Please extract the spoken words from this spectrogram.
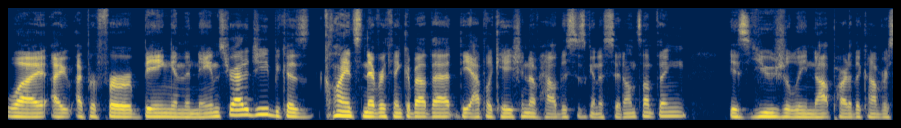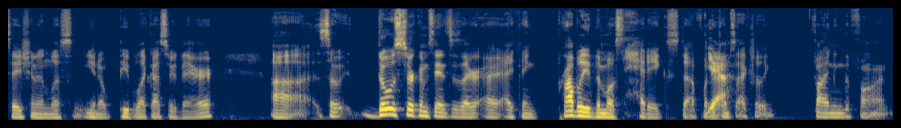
why I, I prefer being in the name strategy because clients never think about that. The application of how this is going to sit on something is usually not part of the conversation unless you know people like us are there. Uh, so those circumstances are, I, I think, probably the most headache stuff when Yeah. it comes to actually finding the font.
